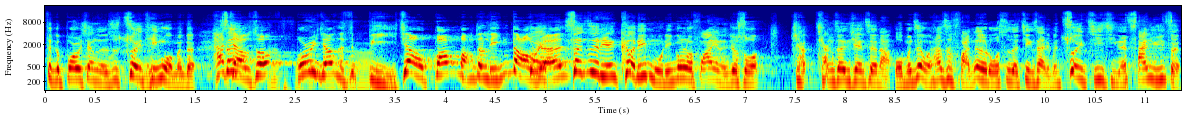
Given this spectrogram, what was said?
这个 Boris Johnson 是最听我们的。他讲说 Boris Johnson 是比较帮忙的领导人，甚至连克里姆林宫的发言人就说，强强森先生啊，我们认为他是反俄罗斯的竞赛里面最积极的参与者，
